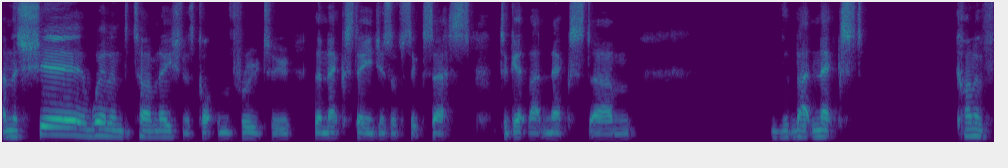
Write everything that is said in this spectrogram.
And the sheer will and determination has got them through to the next stages of success to get that next um, that next kind of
